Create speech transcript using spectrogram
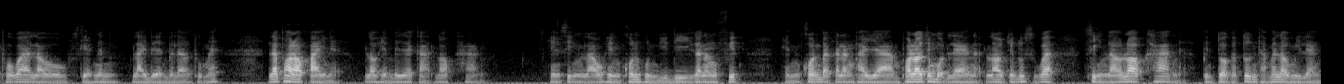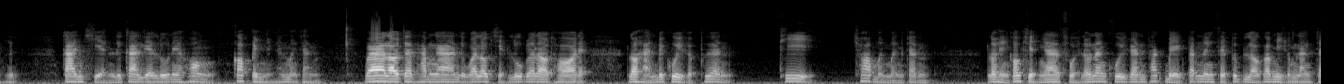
เพราะว่าเราเสียเงินรายเดือนไปแล้วถูกไหมแล้วพอเราไปเนี่ยเราเห็นบรรยากาศรอบข้าง เห็นสิ่งเร้าเห็นคนหุ่นดีๆกำลังฟิต เห็นคนแบบกำลังพยายามพอเราจะหมดแรงเนี่ยเราจะรู้สึกว่าสิ่งเรารอบข้างเนี่ยเป็นตัวกระตุ้นทำให้เรามีแรงฮึดการเขียนหรือการเรียนรู้ในห้องก็เป็นอย่างนั้นเหมือนกันเวลาเราจะทำงานหรือว่าเราเขียนรูปแล้วเราท้อเนี่ย เราหันไปคุยกับเพื่อนที่ชอบเหมือนเหมือนๆกัน เราเห็นเขาเขียนงานสวยแล้วนั่งคุยกันพักเบรกแป๊บนึงเสร็จปุ๊บเราก็มีกำลังใจ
